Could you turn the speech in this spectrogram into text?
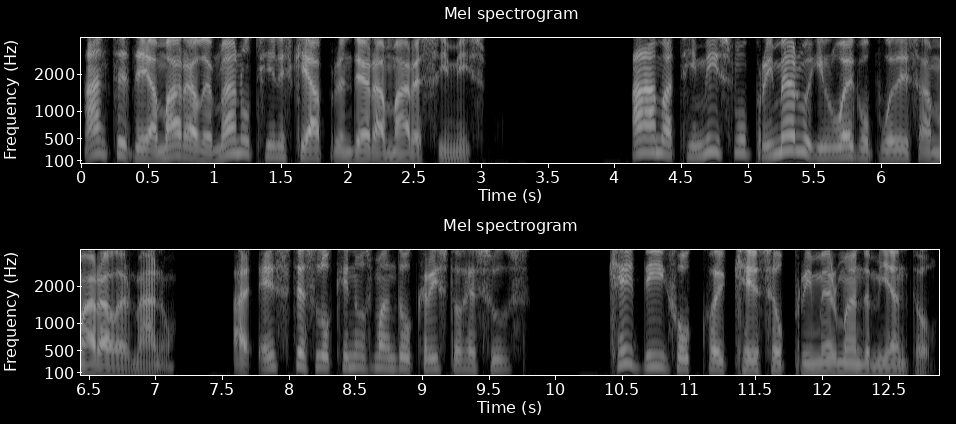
Antes de amar al hermano tienes que aprender a amar a sí mismo. Ama a ti mismo primero y luego puedes amar al hermano. Este es lo que nos mandó Cristo Jesús. ¿Qué dijo que es el primer mandamiento?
